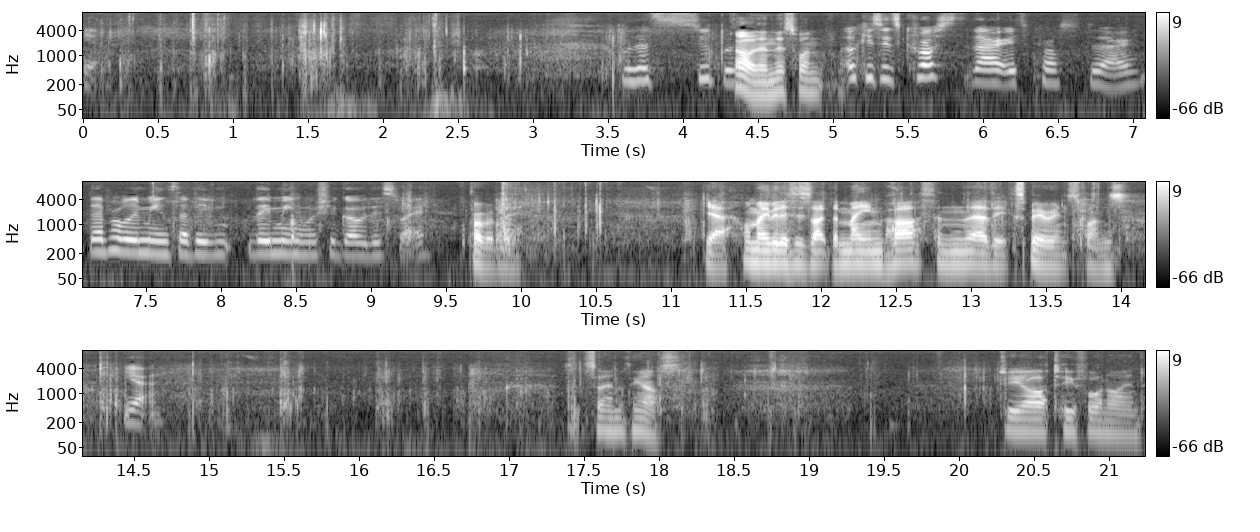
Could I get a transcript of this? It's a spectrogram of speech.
Yeah. Well, that's super. Oh, and then this one Okay, so it's crossed there. It's crossed there. That probably means that they they mean we should go this way. probably. Yeah, or maybe this is like the main path, and they're the experienced ones. Yeah. Does it say anything else? GR two four nine.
